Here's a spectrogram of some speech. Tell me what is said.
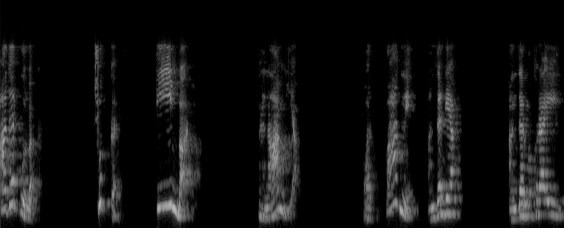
आदर पूर्वक छुपकर तीन बार प्रणाम किया। और बाद में अंदर गया। अंदर मुखराई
